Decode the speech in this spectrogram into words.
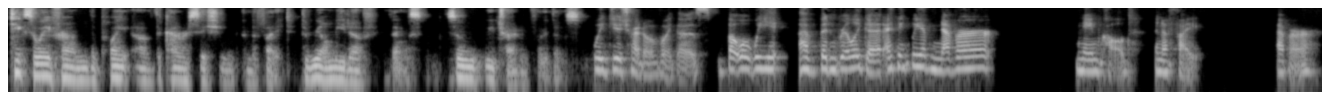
takes away from the point of the conversation and the fight, the real meat of things. So we try to avoid those. We do try to avoid those. But what we have been really good, I think we have never name called in a fight ever.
